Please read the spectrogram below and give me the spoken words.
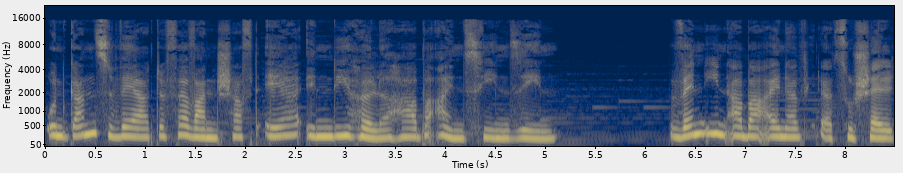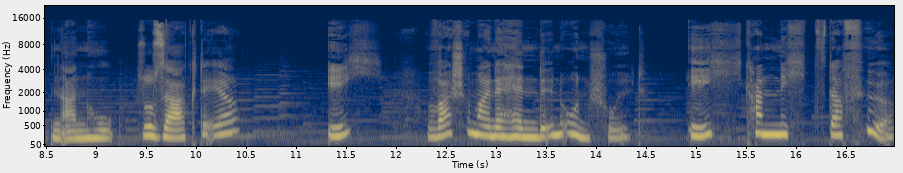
und ganz werte Verwandtschaft er in die Hölle habe einziehen sehen. Wenn ihn aber einer wieder zu schelten anhub, so sagte er, ich wasche meine Hände in Unschuld. Ich kann nichts dafür,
